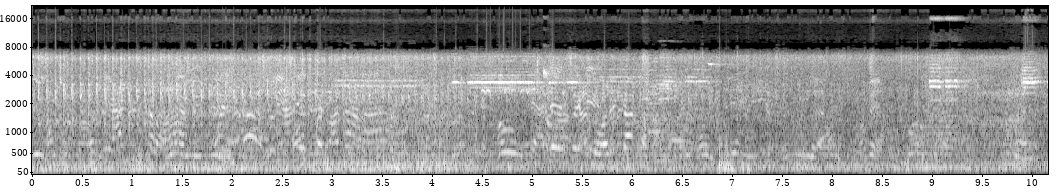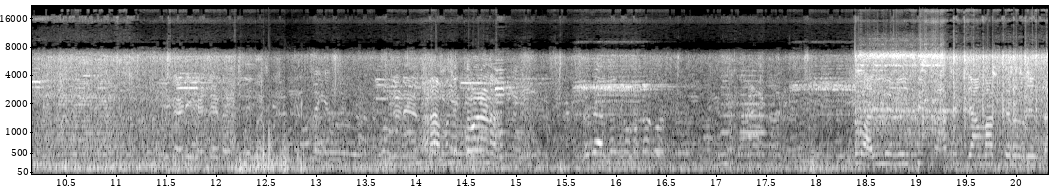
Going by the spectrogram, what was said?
ಅಲ್ಲಿ ನಿಲ್ಲಿಸಿ ಟ್ರಾಫಿಕ್ ಜಾಮ್ ಆಗ್ತಿರೋದ್ರಿಂದ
